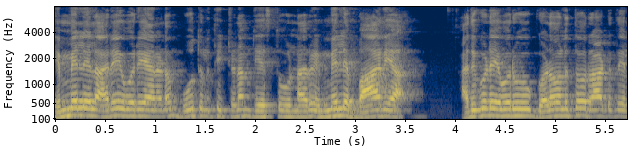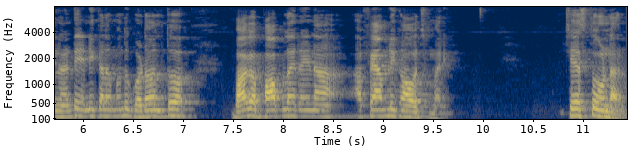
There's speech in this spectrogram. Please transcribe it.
ఎమ్మెల్యేలు అరే ఒరే అనడం బూతులు తిట్టడం చేస్తూ ఉన్నారు. ఎమ్మెల్యే భార్య అది కూడా ఎవరు గొడవలతో రాటు తేలిన అంటే ఎన్నికల ముందు గొడవలతో బాగా పాపులర్ అయిన ఆ ఫ్యామిలీ కావచ్చు మరి చేస్తూ ఉన్నారు.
